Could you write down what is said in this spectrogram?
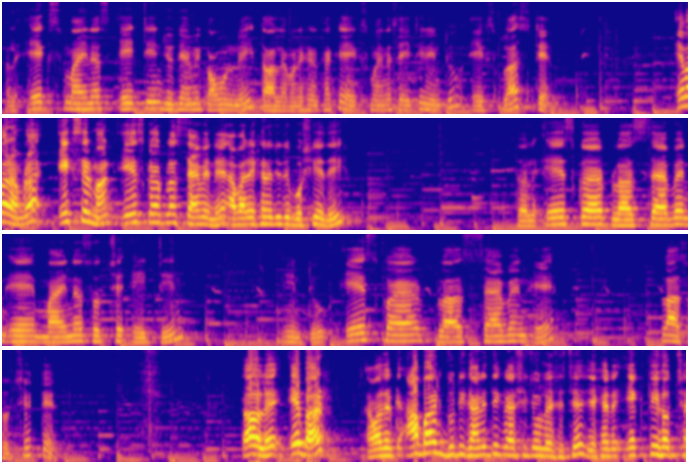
তাহলে এক্স মাইনাস এইটিন যদি আমি কমন নেই, তাহলে আমার এখানে থাকে x minus eighteen into x plus ten এবার আমরা এক্সের মান এ স্কোয়ার প্লাস সেভেনে আবার এখানে যদি বসিয়ে দিই, তাহলে a square plus seven a minus হচ্ছে eighteen into a square plus seven a plus হচ্ছে টেন তাহলে এবার আমাদেরকে আবার দুটি গাণিতিক রাশি চলে এসেছে, যেখানে একটি হচ্ছে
